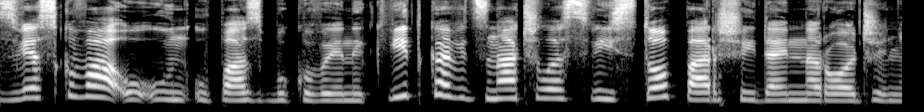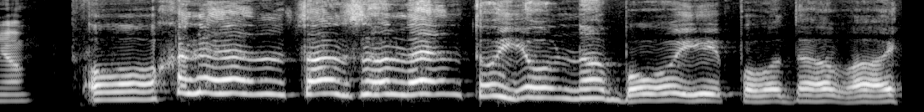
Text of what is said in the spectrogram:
Зв'язкова ОУН УПА з Буковини Квітка відзначила свій 101-й день народження. Ох, лента за лентою набої подавай,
